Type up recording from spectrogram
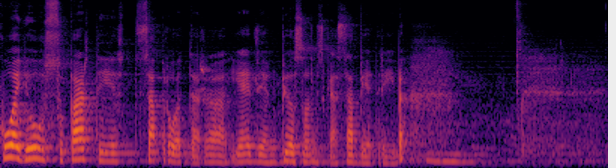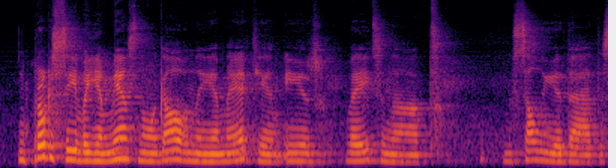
ko jūsu partija saprot ar jēdzienu pilsoniskā sabiedrība? Nu, progresīvajiem viens no galvenajiem mērķiem ir veicināt saliedētas,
